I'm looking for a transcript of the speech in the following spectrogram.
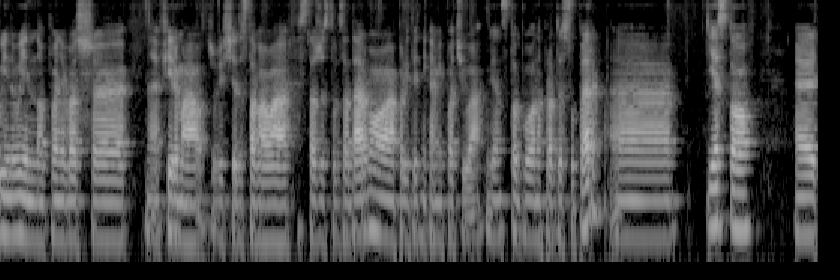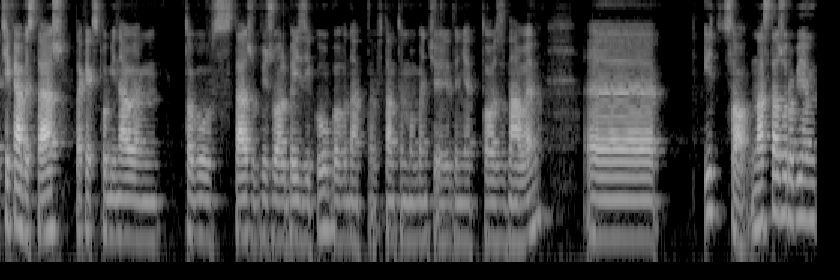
win-win, no ponieważ e, firma oczywiście dostawała stażystów za darmo, a Politechnika mi płaciła, więc to było naprawdę super. E, jest to ciekawy staż, tak jak wspominałem, to był staż w Visual Basicu, bo na, w tamtym momencie jedynie to znałem. I co? Na stażu robiłem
